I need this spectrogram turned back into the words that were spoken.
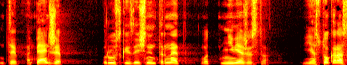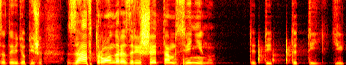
Это опять же русскоязычный интернет, вот невежество. Я столько раз это видел, пишет. Завтра он разрешит там свинину. Ты, ты, ты, ты, ты.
